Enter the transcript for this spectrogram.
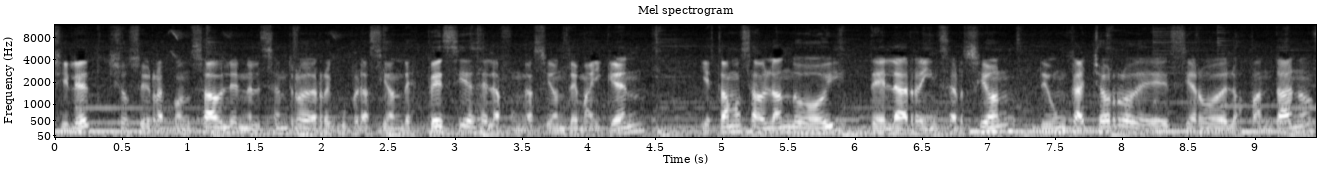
Gillet, yo soy responsable en el Centro de Recuperación de Especies de la Fundación Temaiken y estamos hablando hoy de la reinserción de un cachorro de ciervo de los pantanos,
